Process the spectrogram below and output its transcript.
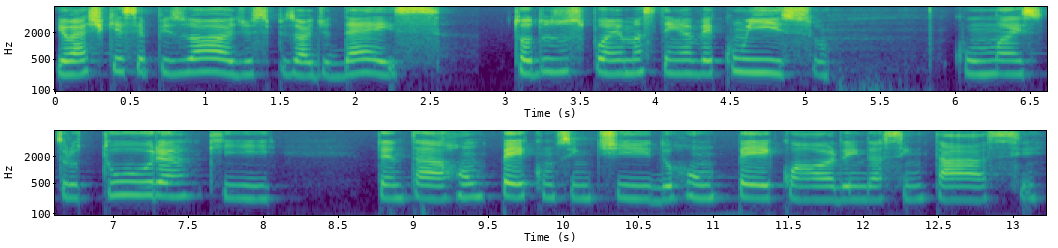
Eu acho que esse episódio, esse episódio 10, todos os poemas têm a ver com isso, com uma estrutura que tenta romper com o sentido, romper com a ordem da sintaxe,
